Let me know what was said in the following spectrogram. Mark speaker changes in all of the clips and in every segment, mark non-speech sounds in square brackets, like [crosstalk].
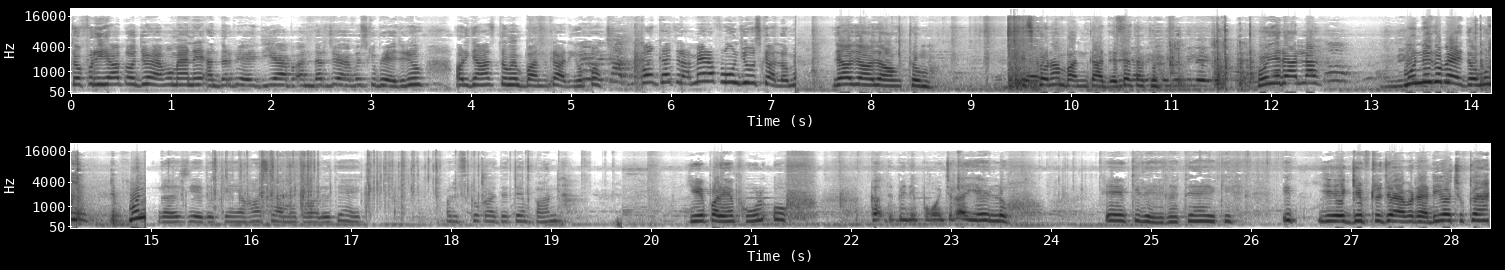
Speaker 1: तो फ्रिया को जो है वो मैंने अंदर भेज दिया अब अंदर जो है वो इसको भेज रही हूँ और यहाँ से तुम्हें बंद कर रही हूँ। पंखा चला मेरा फ़ोन यूज़ कर लो। जाओ जाओ जाओ तुम। इसको ना बंद कर देते ताकि। मुझे डर लग मुन्नी को भेज दो मुन्नी। मुन्नी गाइस ये देखें यहाँ से हम उठवा लेते हैं एक और इसको कर देते हैं बंद। ये पड़े हैं फूल। उफ कद भी नहीं पहुँच रहा ये लो। एक ही ले लेते हैं एक ही। ये गिफ्ट जो है वो रेडी हो चुका है।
